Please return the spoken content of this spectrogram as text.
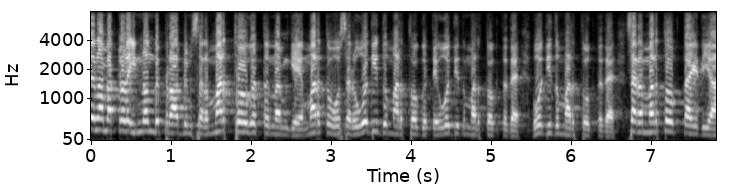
ಜನ ಮಕ್ಕಳ, ಇನ್ನೊಂದು ಪ್ರಾಬ್ಲಮ್ ಸರ್ ಮರ್ತು ಹೋಗುತ್ತೆ ನಮಗೆ. ಮರ್ತು ಸರ್ ಓದಿದ್ದು ಮರ್ತು ಹೋಗುತ್ತೆ, ಓದಿದ್ದು ಮರ್ತು ಹೋಗ್ತದೆ, ಓದಿದ್ದು ಮರ್ತು ಹೋಗ್ತದೆ. ಸರ್ ಮರ್ತು ಹೋಗ್ತಾ ಇದೆಯಾ?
